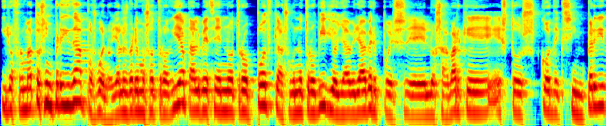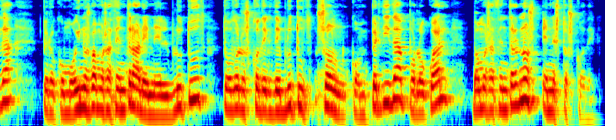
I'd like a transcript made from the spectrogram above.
Y los formatos sin pérdida, pues bueno, ya los veremos otro día, tal vez en otro podcast o en otro vídeo ya veré a ver pues eh, los abarque estos códecs sin pérdida, pero como hoy nos vamos a centrar en el Bluetooth, todos los códecs de Bluetooth son con pérdida, por lo cual vamos a centrarnos en estos códecs.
